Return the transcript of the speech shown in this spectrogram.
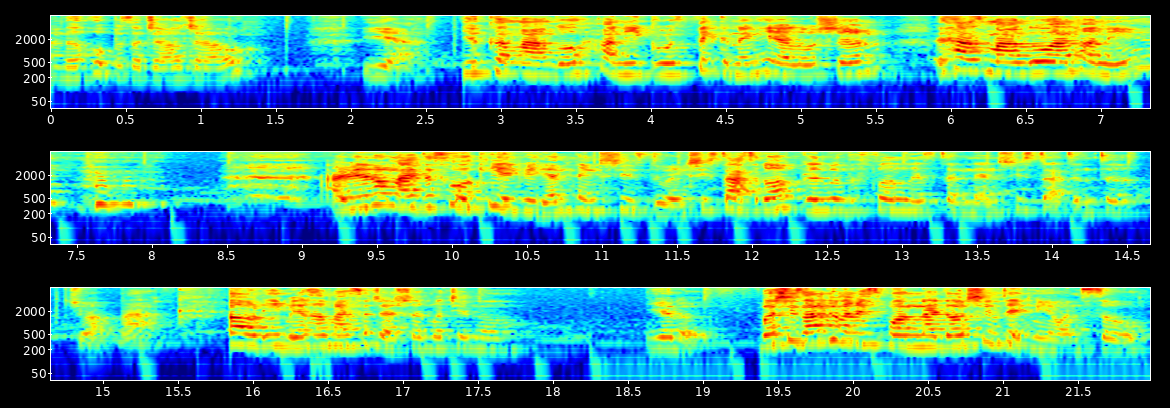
And the hope is a gel gel. Yeah. Yucca Mango Honey Growth Thickening Hair Lotion. It has mango and honey. I really don't like this whole key ingredient thing she's doing. She started off good with the full list and then she's starting to drop back. I would email her my suggestion, but you know, you know. But she's not gonna respond and I doubt she'll take me on, so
